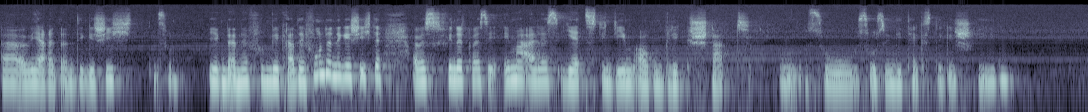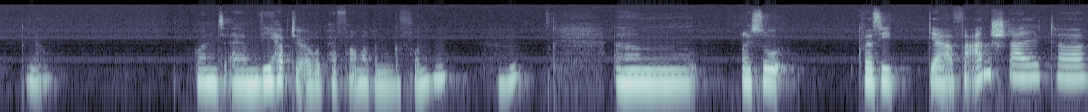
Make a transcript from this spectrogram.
äh, wäre dann die Geschichte, so irgendeine von mir gerade erfundene Geschichte, aber es findet quasi immer alles jetzt in dem Augenblick statt. So, so sind die Texte geschrieben. Genau. Und ähm, wie habt ihr eure Performerinnen gefunden? Mhm. Ähm, also quasi der Veranstalter,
